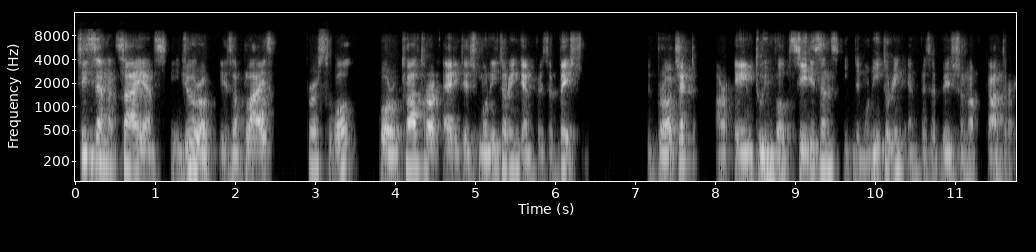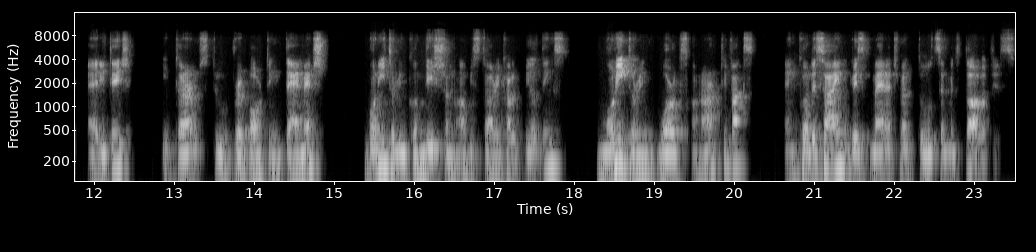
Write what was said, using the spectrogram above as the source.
Citizen science in Europe is applied, first of all, for cultural heritage monitoring and preservation. The project are aimed to involve citizens in the monitoring and preservation of cultural heritage in terms to reporting damage, monitoring condition of historical buildings, monitoring works on artifacts, and co-design risk management tools and methodologies.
